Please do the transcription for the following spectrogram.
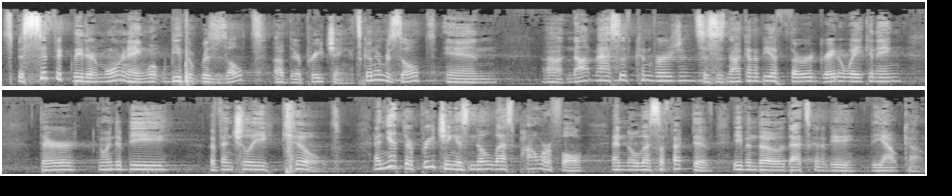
Specifically, their mourning, what will be the result of their preaching? It's going to result in uh, not massive conversions. This is not going to be a third great awakening. They're going to be eventually killed. And yet, their preaching is no less powerful and no less effective, even though that's going to be the outcome.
